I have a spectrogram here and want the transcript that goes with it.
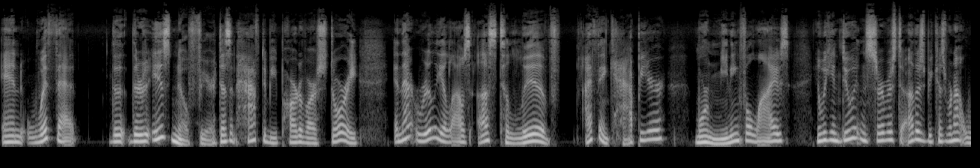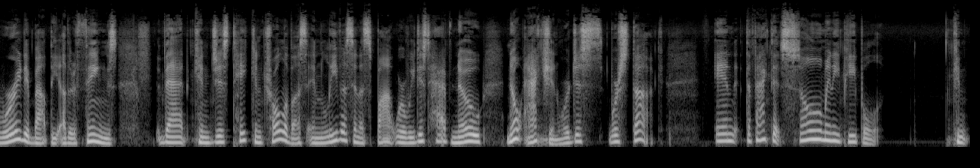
And with that, the, there is no fear. It doesn't have to be part of our story. And that really allows us to live, I think, happier, more meaningful lives. And we can do it in service to others because we're not worried about the other things that can just take control of us and leave us in a spot where we just have no no action. We're just we're stuck. And the fact that so many people can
